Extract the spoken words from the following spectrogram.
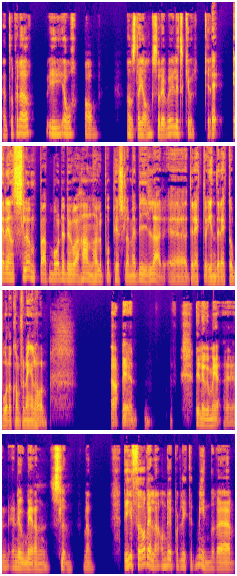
entreprenör i år av Ernst Young, så det var ju lite kul. kul. Eh, Är det en slump att både du och han håller på att pyssla med bilar eh, direkt och indirekt och båda kom från Ängelholm? Ja, det, det är nog mer, är nog mer en slump. Men det är ju fördelen om det är på ett litet mindre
